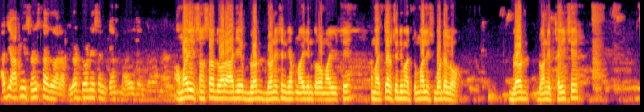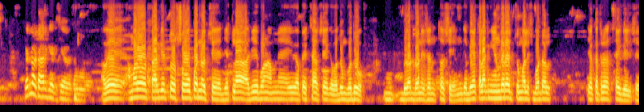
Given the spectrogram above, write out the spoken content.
આજે આપની સંસ્થા દ્વારા બ્લડ ડોનેશન કેમ્પનું આયોજન કરવામાં આવ્યું અમારી સંસ્થા દ્વારા આજે બ્લડ ડોનેશન કેમ્પનું આયોજન કરવામાં આવ્યું છે. એમાં અત્યાર સુધીમાં ચુમ્માલીસ બોટલો બ્લડ ડોનેટ થઈ છે. કેટલો ટાર્ગેટ છે હવે તમારો? હવે અમારો ટાર્ગેટ તો સો ઉપરનો જ છે. જેટલા હજી પણ અમને એવી અપેક્ષા છે કે વધુમાં વધુ બ્લડ ડોનેશન થશે. એમ કે બે કલાકની અંદર જ ચુમ્માલીસ બોટલ એકત્ર થઈ ગઈ છે.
